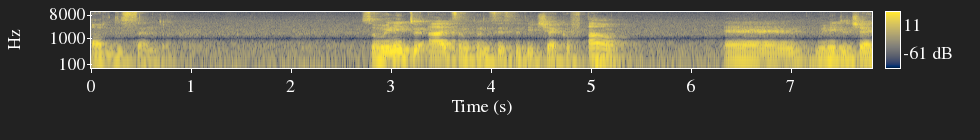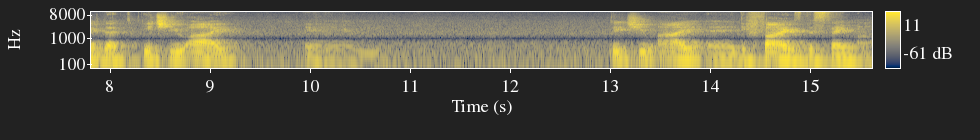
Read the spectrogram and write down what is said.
of the sender. So we need to add some consistency check of R, and we need to check that each UI um, each UI uh, defines the same R.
